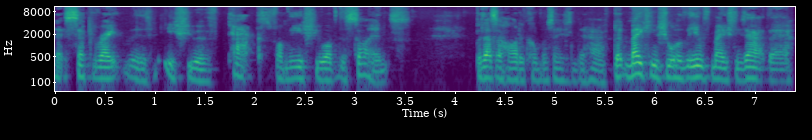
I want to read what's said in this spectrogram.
let's separate the issue of tax from the issue of the science. But that's a harder conversation to have. But making sure the information is out there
